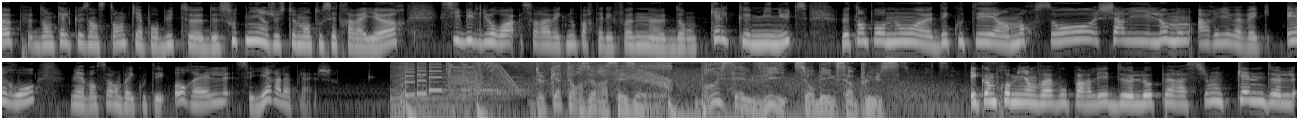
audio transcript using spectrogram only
Up dans quelques instants qui a pour but euh, de soutenir justement tous ces travailleurs. Sybille Duroy sera avec nous par téléphone dans quelques minutes. Le temps pour nous d'écouter un morceau. Charlie Lomont arrive avec Héros. Mais avant ça, on va écouter Aurel, c'est hier à la plage. De 14h à 16h, Bruxelles vit sur BX1 ⁇ et comme promis, on va vous parler de l'opération Kendall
